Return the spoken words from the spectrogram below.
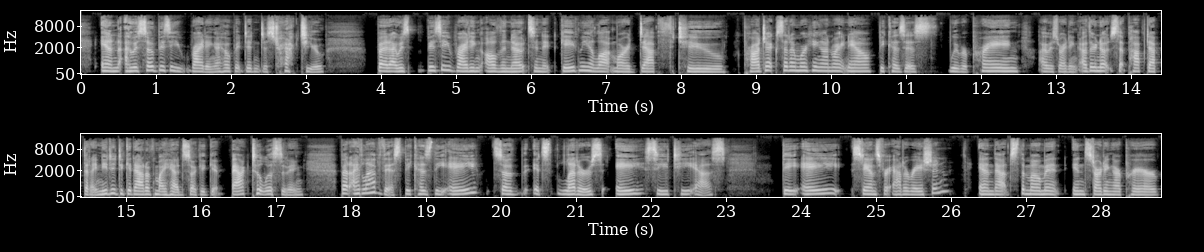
and I was so busy writing. I hope it didn't distract you. But I was busy writing all the notes, and it gave me a lot more depth to projects that I'm working on right now because as we were praying. I was writing other notes that popped up that I needed to get out of my head so I could get back to listening. But I love this because the A, so it's letters A C T S. The A stands for adoration. And that's the moment in starting our prayer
